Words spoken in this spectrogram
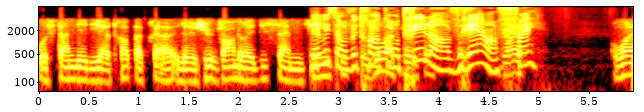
au stand d'Héliotrope après le jeu vendredi, samedi. Mais ben oui, si on veut te rencontrer là, en vrai, enfin. Oui,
